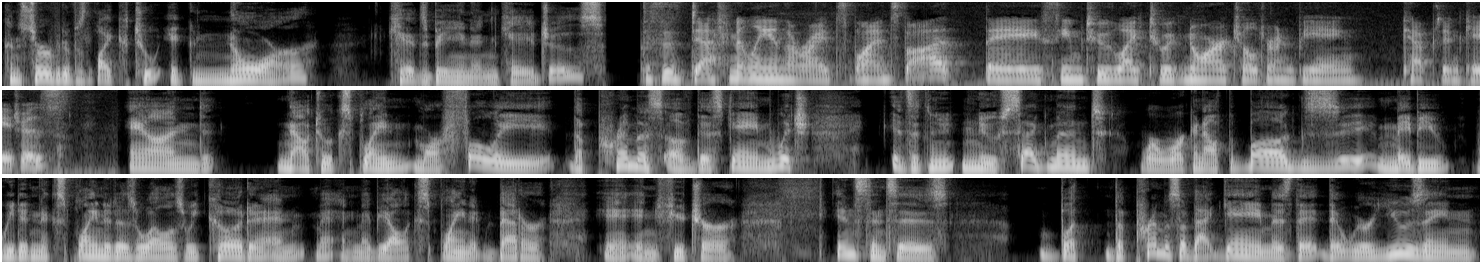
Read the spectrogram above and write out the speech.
conservatives like to ignore kids being in cages. This is definitely in the right's blind spot. They seem to like to ignore children being kept in cages. And Now, to explain more fully the premise of this game, which is a new segment, we're working out the bugs. Maybe we didn't explain it as well as we could, and, and maybe I'll explain it better in, in future instances. But the premise of that game is that, that we're using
